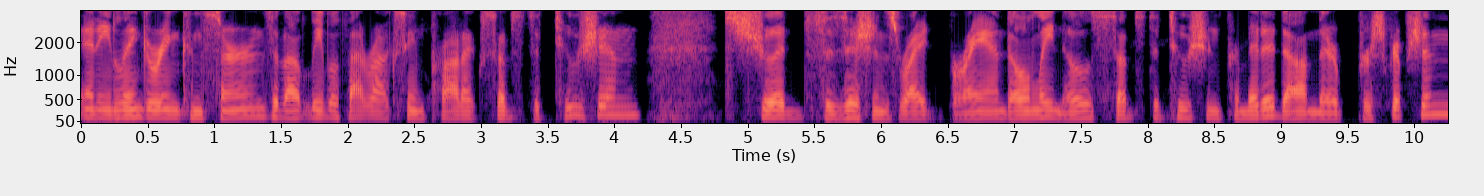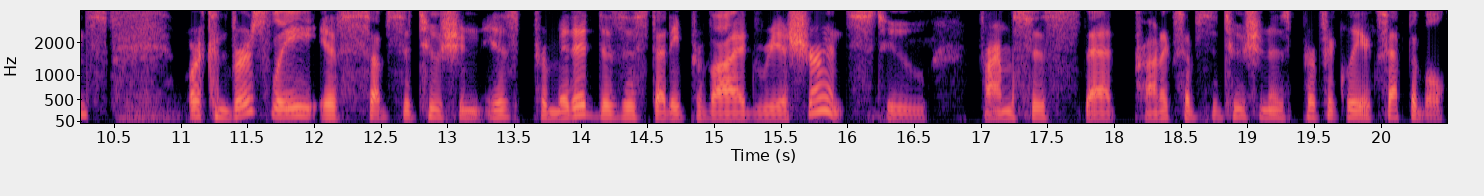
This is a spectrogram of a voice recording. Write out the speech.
any lingering concerns about levothyroxine product substitution? Should physicians write brand only, no substitution permitted on their prescriptions? Or conversely, if substitution is permitted, does this study provide reassurance to pharmacists that product substitution is perfectly acceptable?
